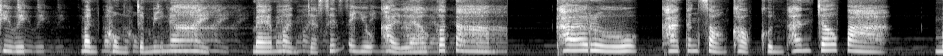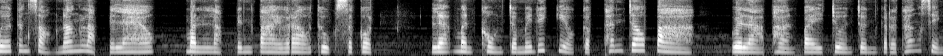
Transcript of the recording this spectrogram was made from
ชีวิต มันคงจะไม่ง่าย แม้มันจะสิ้นอายุไขแล้วก็ตาม ข้ารู้ข้าทั้งสองขอบคุณท่านเจ้าป่า เมื่อทั้งสองนั่งหลับไปแล้ว มันหลับเป็นตายเราถูกสะกด และมันคงจะไม่ได้เกี่ยวกับท่านเจ้าป่า เวลาผ่านไปจวนจนกระทั่งเสียง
